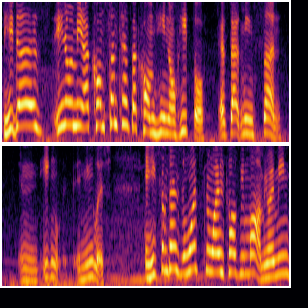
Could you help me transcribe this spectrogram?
he does you know what I mean I call him sometimes I call him Hinojito as that means son in Eng- in English. And he sometimes once in a while he calls me mom. You know what I mean?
